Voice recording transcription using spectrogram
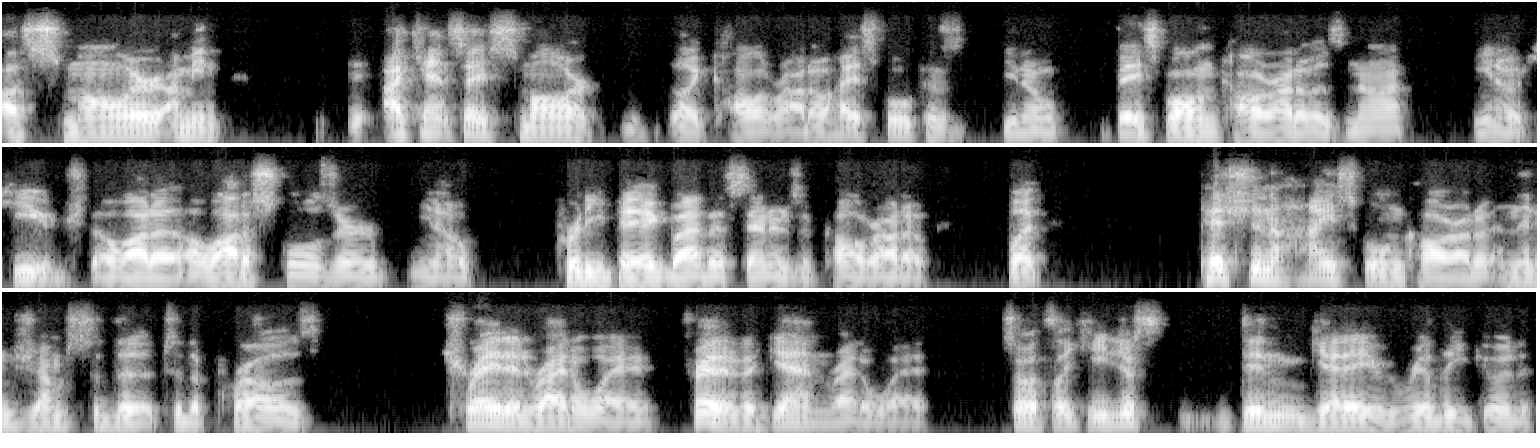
a smaller, I mean, I can't say smaller like Colorado high school because you know baseball in Colorado is not you know huge. A lot of a lot of schools are you know pretty big by the standards of Colorado, but pitched in a high school in Colorado and then jumps to the to the pros, traded right away, traded again right away. So it's like he just didn't get a really good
